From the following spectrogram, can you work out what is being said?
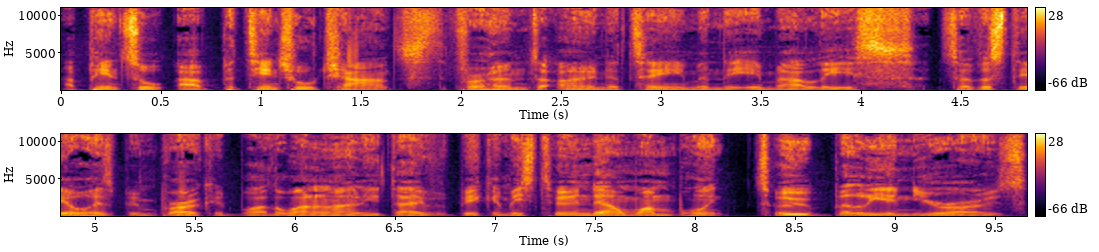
a, pencil, a potential chance for him to own a team in the MLS. So this deal has been brokered by the one and only David Beckham. He's turned down 1.2 billion euros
